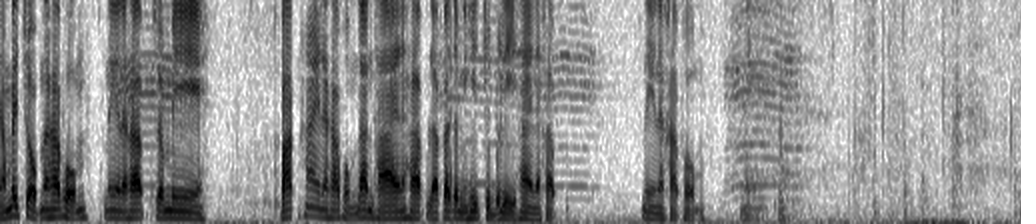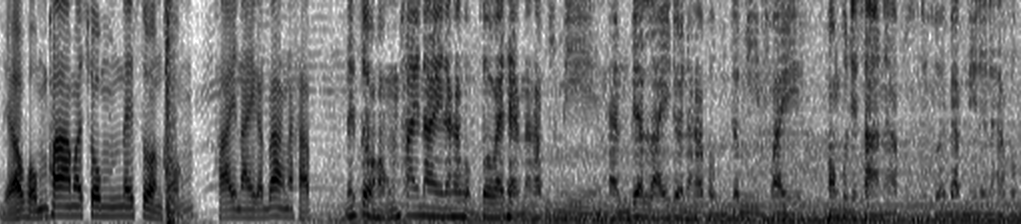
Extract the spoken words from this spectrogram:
ยังไม่จบนะครับ ผมนี่นะครับจะมีปลั๊กให้นะครับ ผมด้านท้ายนะครับ แล้วก็จะมีฮิตจุดบุหรี่ให้นะครับ นี่นะครับผมนี่เดี๋ยวผมพามาชมในส่วนของภายในกันบ้างนะครับ ในส่วนของภายในนะครับ ผมตัว v i t e c นะครับ จะมี ambient light ด้วยนะครับ ผมจะมีไฟห้องผู้โดยสารนะครับ สวยๆแบบนี้เลยนะครับ ผม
